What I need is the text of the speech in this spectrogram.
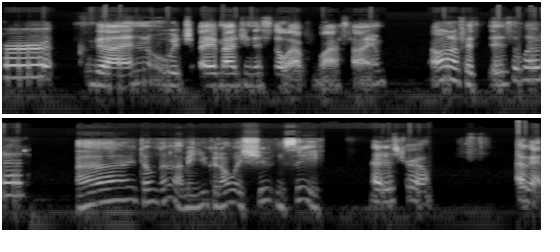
her gun, which I imagine is still out from last time. I don't know if it is loaded. I don't know. I mean, you can always shoot and see. That is true. Okay.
